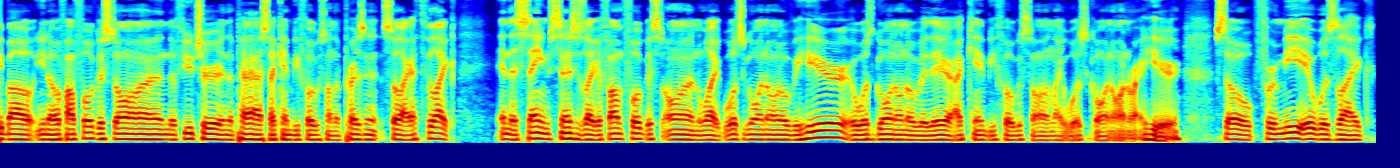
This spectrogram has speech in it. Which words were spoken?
about you know if I'm focused on the future and the past, I can't be focused on the present. So like I feel like in the same sense, it's like if I'm focused on like what's going on over here or what's going on over there, I can't be focused on like what's going on right here. So for me, it was like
